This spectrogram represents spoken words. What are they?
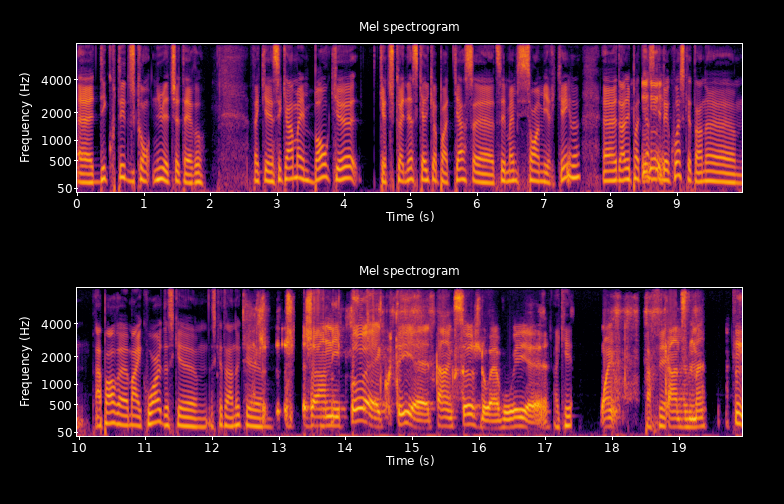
euh, d'écouter du contenu, etc. Fait que c'est quand même bon que que tu connaisses quelques podcasts, euh, tu sais, même s'ils sont américains. là. Euh, dans les podcasts Mhm. québécois, est-ce que tu en as, euh, à part euh, Mike Ward, est-ce que est-ce que tu en as que. J'en ai pas écouté tant que ça, je dois avouer. OK, ouais, parfait. candidement. Et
